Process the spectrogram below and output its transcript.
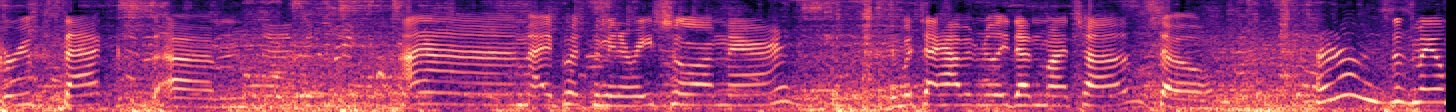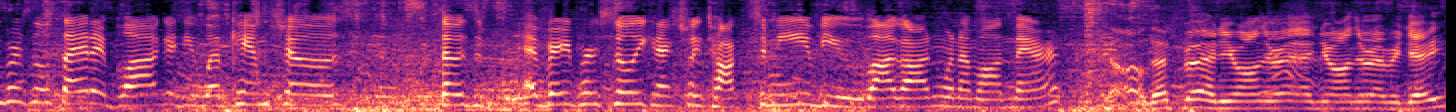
group sex. Um, um, I put some interracial on there, which I haven't really done much of. So I don't know. This is my own personal site. I blog. I do webcam shows. It's uh, very personal. You can actually talk to me if you log on when I'm on there. Oh, that's bad. And you're on there, and you're on there every day.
